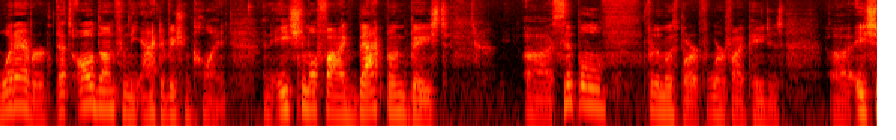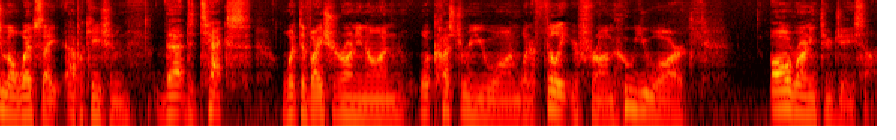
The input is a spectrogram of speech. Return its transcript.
whatever. That's all done from the activation client, an HTML5 backbone based, uh, simple for the most part, four or five pages, uh, HTML website application that detects what device you're running on, what customer you're on, what affiliate you're from, who you are, all running through JSON,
